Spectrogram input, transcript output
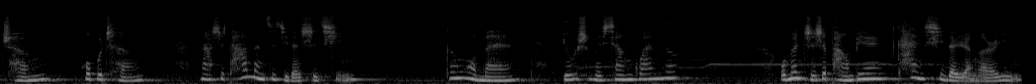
成或不成？那是他们自己的事情，跟我们有什么相关呢？我们只是旁边看戏的人而已。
